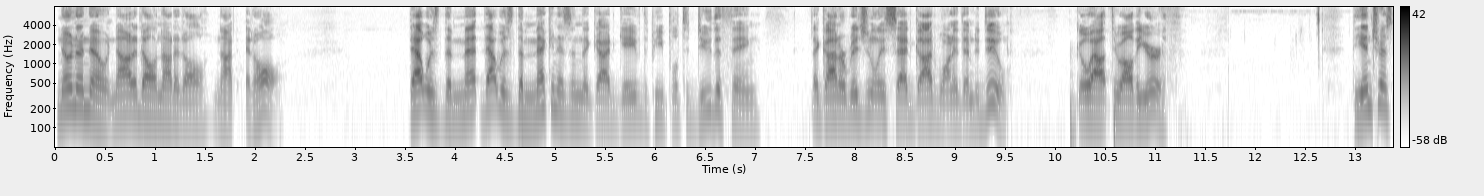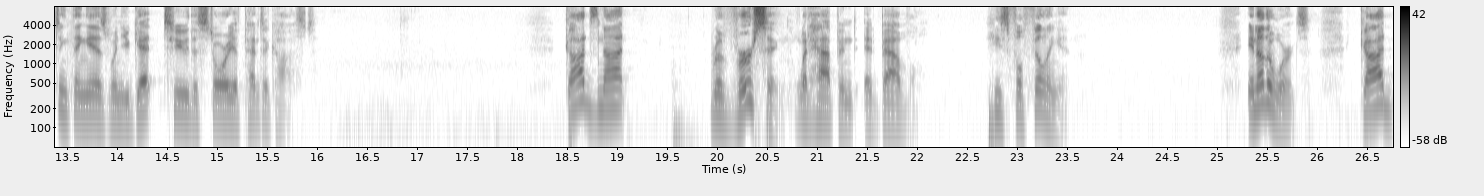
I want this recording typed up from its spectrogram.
No, no, no, not at all, not at all, not at all. That was the, me- that was the mechanism that God gave the people to do the thing that God originally said God wanted them to do go out through all the earth. The interesting thing is, when you get to the story of Pentecost, God's not reversing what happened at Babel, He's fulfilling it. In other words, God,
